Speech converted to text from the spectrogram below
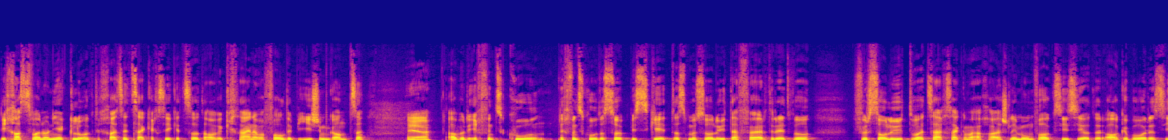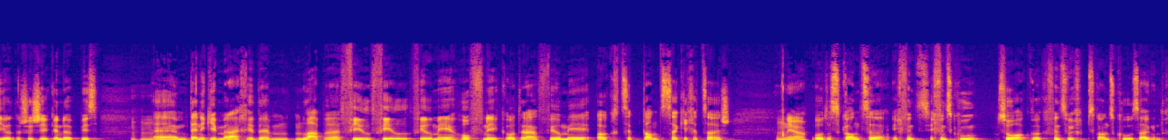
ich habe es zwar noch nie geschaut, ich kann jetzt nicht sagen, ich sehe jetzt so da wirklich einer, der voll dabei ist im Ganzen. Ja. Aber ich finde es cool, ich finde es cool, dass es so etwas gibt, dass man so Leute auch fördert, wo für so Leute, die jetzt eigentlich sagen, wir auch ein schlimmer Unfall gewesen oder angeboren sein oder sonst irgendetwas, ähm, denen gibt man eigentlich in dem Leben viel, viel, viel mehr Hoffnung oder auch viel mehr Akzeptanz, sage ich jetzt erst. Ja. Wo das Ganze, ich finde es ich find's cool, so angeschaut. Ich finde es wirklich etwas ganz Cooles eigentlich.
